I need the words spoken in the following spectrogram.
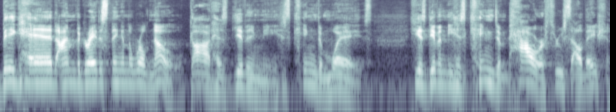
big head, I'm the greatest thing in the world? No, God has given me his kingdom ways. He has given me his kingdom power through salvation.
